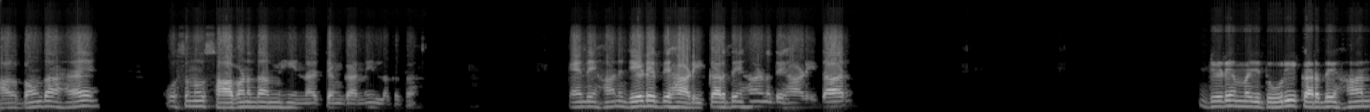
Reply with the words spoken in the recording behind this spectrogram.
ਹਲ ਵਾਹੁੰਦਾ ਹੈ ਉਸ ਨੂੰ ਸਾਵਣ ਦਾ ਮਹੀਨਾ ਚੰਗਾ ਨਹੀਂ ਲੱਗਦਾ। ਕਹਿੰਦੇ ਹਨ, ਜਿਹੜੇ ਦਿਹਾੜੀ ਕਰਦੇ ਹਨ, ਦਿਹਾੜੀਦਾਰ ਜਿਹੜੇ ਮਜ਼ਦੂਰੀ ਕਰਦੇ ਹਨ,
